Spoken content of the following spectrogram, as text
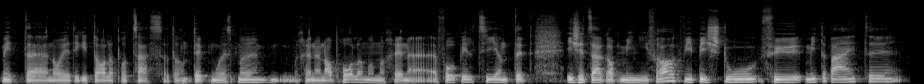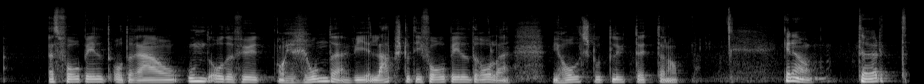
mit äh, neuen digitalen Prozessen. Und dort muss man können abholen, muss man können ein Vorbild sein. Und dort ist jetzt auch gerade meine Frage, wie bist du für Mitarbeiter ein Vorbild oder auch und oder für eure Kunden? Wie lebst du die Vorbildrolle? Wie holst du die Leute dort ab? Genau, dort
